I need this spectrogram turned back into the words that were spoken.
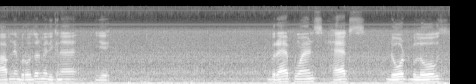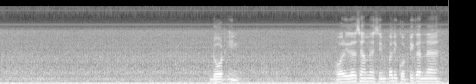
आपने ब्राउज़र में लिखना है ये। Grab points hacks dot blogs dot in और इधर से हमें सिंपली कॉपी करना है।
